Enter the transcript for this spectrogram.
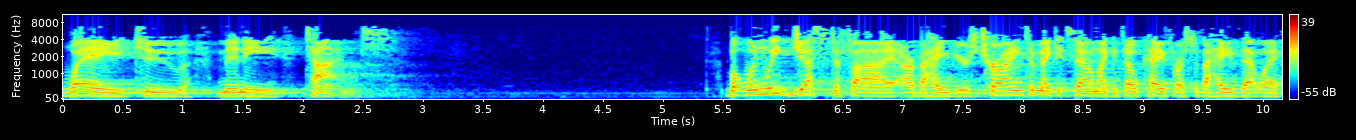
Way too many times. But when we justify our behaviors, trying to make it sound like it's okay for us to behave that way,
